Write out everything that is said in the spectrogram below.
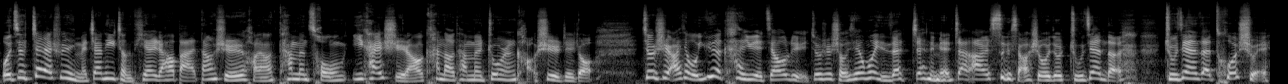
我就站在书店里面站了一整天，然后把当时好像他们从一开始，然后看到他们中人考试这种，就是而且我越看越焦虑，就是首先我已经在站里面站了二十四个小时，我就逐渐的、逐渐在脱水，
